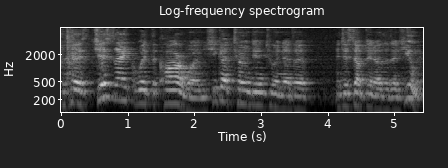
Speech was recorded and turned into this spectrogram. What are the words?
Because just like with the car one, she got turned into another, into something other than human.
